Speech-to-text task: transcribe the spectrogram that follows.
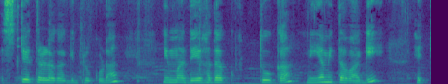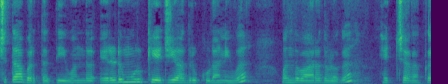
ಎಷ್ಟೇ ತೆಳ್ಳಗಾಗಿದ್ದರೂ ಕೂಡ ನಿಮ್ಮ ದೇಹದ ತೂಕ ನಿಯಮಿತವಾಗಿ ಹೆಚ್ಚುತ್ತಾ ಬರ್ತೈತಿ. ಒಂದು ಎರಡು ಮೂರು ಕೆ ಜಿ ಆದರೂ ಕೂಡ ನೀವು ಒಂದು ವಾರದೊಳಗೆ ಹೆಚ್ಚಾಗಕ್ಕೆ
